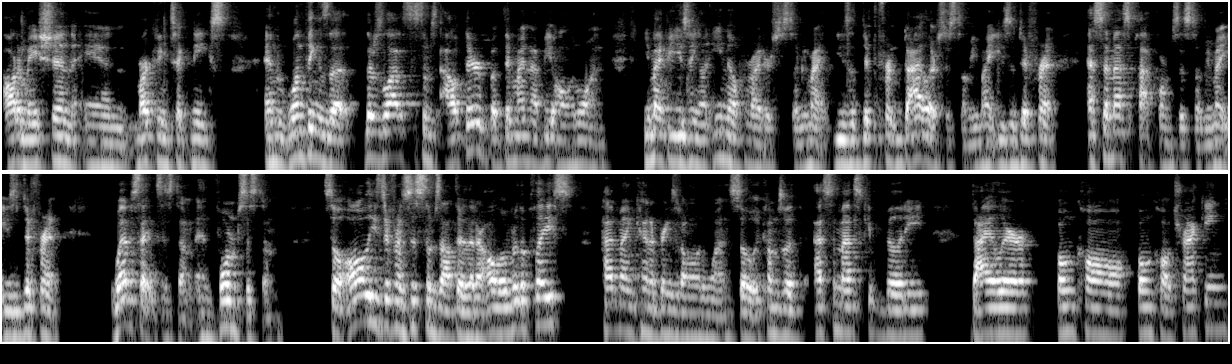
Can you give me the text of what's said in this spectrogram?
automation and marketing techniques and one thing is that there's a lot of systems out there, but they might not be all in one. You might be using an email provider system. You might use a different dialer system. You might use a different SMS platform system. You might use a different website system and form system. So all these different systems out there that are all over the place, HiveMind kind of brings it all in one. So it comes with SMS capability, dialer, phone call, phone call tracking,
